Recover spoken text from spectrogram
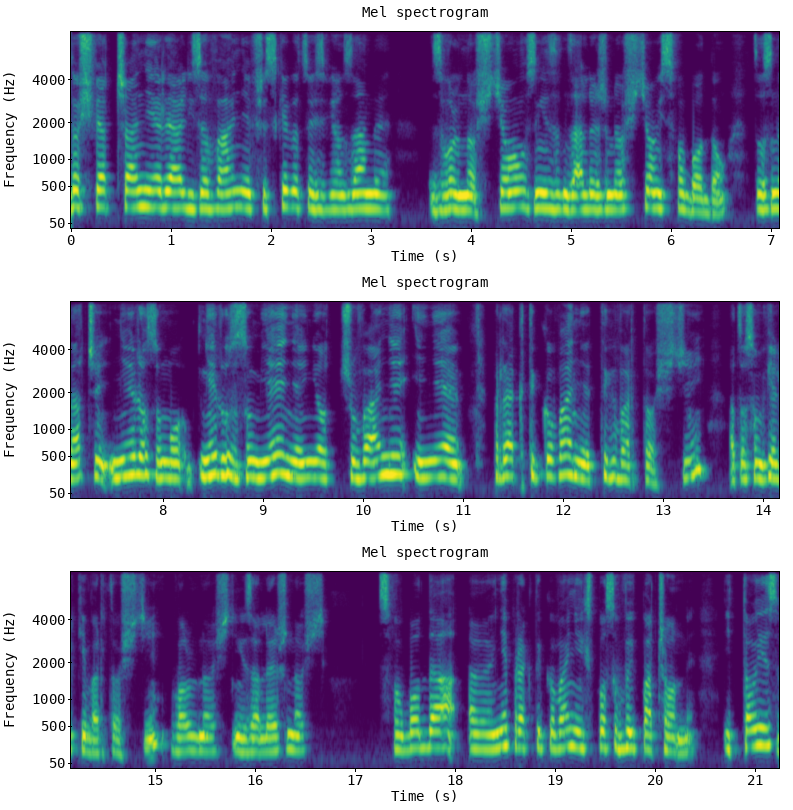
doświadczanie, realizowanie wszystkiego, co jest związane z wolnością, z niezależnością i swobodą. To znaczy nierozumienie, nieodczuwanie i nie praktykowanie tych wartości, a to są wielkie wartości, wolność, niezależność, swoboda, e, niepraktykowanie ich w sposób wypaczony. I to jest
